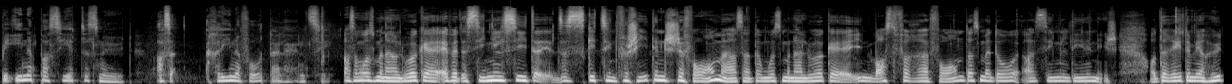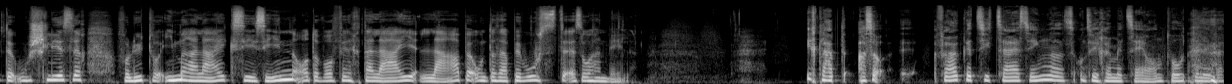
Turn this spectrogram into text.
Bei ihnen passiert das nicht. Also einen kleinen Vorteil haben sie. Also muss man auch schauen, eben das Single-Sein, das gibt es in verschiedensten Formen. Also da muss man auch schauen, in was für einer Form dass man da als Single drin ist. Oder reden wir heute ausschließlich von Leuten, die immer allein sind oder die vielleicht allein leben und das auch bewusst so haben wollen? Ich glaube, also fragen Sie zehn Singles und Sie kommen zehn Antworten über.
